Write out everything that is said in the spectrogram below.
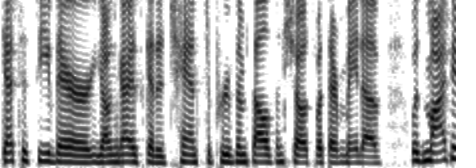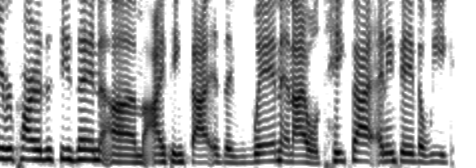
get to see their young guys get a chance to prove themselves and show us what they're made of was my favorite part of the season. Um, I think that is a win, and I will take that any day of the week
